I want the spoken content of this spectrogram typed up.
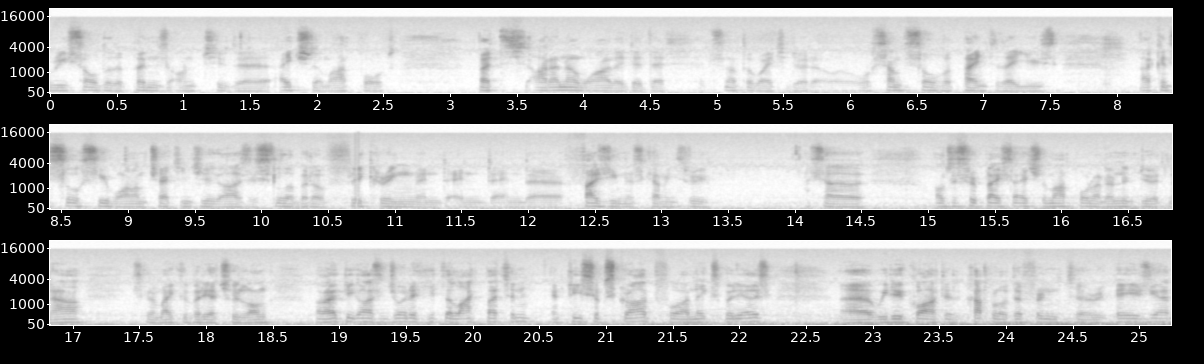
resolder the pins onto the HDMI port but I don't know why they did that it's not the way to do it or, some silver paint that they use. I can still see while I'm chatting to you guys there's still a bit of flickering and, and, and uh, fuzziness coming through. So I'll just replace the HDMI port. I don't need to do it now. It's going to make the video too long. But I hope you guys enjoyed it. Hit the like button and please subscribe for our next videos. Uh, we do quite a couple of different uh, repairs here.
